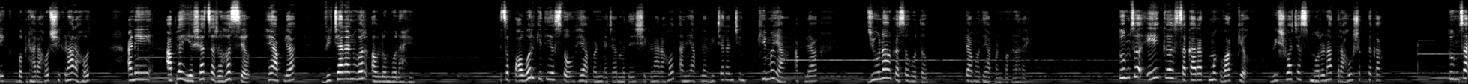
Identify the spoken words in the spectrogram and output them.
एक बघणार आहोत शिकणार आहोत आणि आपल्या यशाचं रहस्य हे आपल्या विचारांवर अवलंबून आहे. त्याचं पॉवर किती असतो हे आपण याच्यामध्ये शिकणार आहोत आणि आपल्या विचारांची किमया आपल्या जीवनावर कसं होतं त्यामध्ये आपण बघणार आहे. तुमचं एक सकारात्मक वाक्य विश्वाच्या स्मरणात राहू शकतं का? तुमचा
